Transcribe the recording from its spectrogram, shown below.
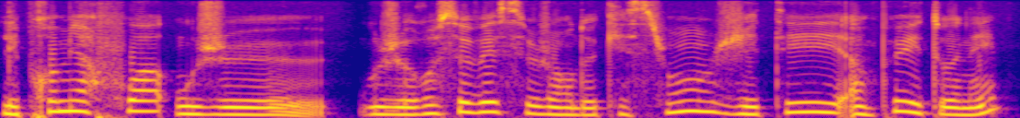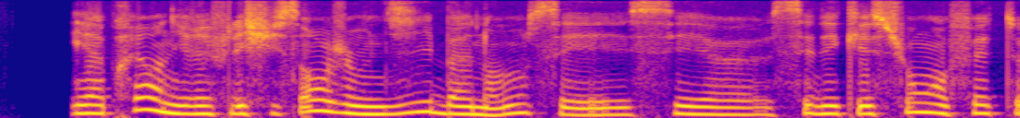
les premières fois où je, où je recevais ce genre de questions, j'étais un peu étonnée. Et après, en y réfléchissant, je me dis, bah non, c'est euh, des questions en fait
